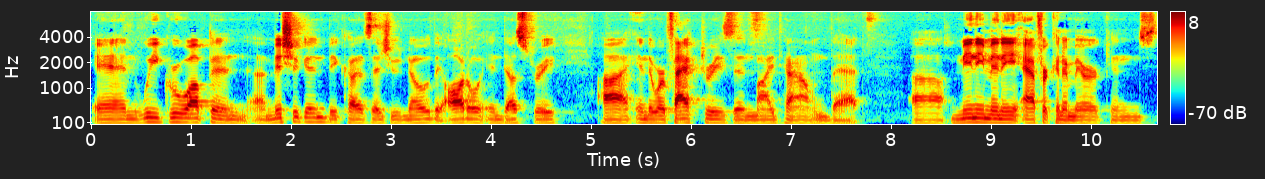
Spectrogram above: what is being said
And we grew up in uh, Michigan because, as you know, the auto industry, uh, and there were factories in my town that uh, many, many African Americans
